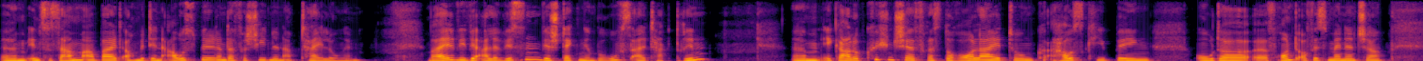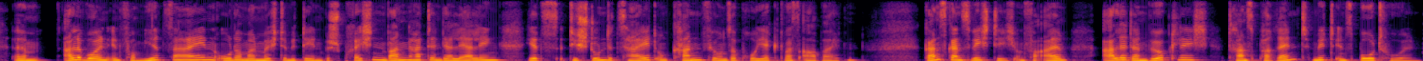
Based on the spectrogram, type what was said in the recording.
ähm, in Zusammenarbeit auch mit den Ausbildern der verschiedenen Abteilungen. Weil, wie wir alle wissen, wir stecken im Berufsalltag drin. Ähm, egal ob Küchenchef, Restaurantleitung, Housekeeping oder äh, Front Office Manager. Ähm, alle wollen informiert sein oder man möchte mit denen besprechen, wann hat denn der Lehrling jetzt die Stunde Zeit und kann für unser Projekt was arbeiten. Ganz, ganz wichtig und vor allem alle dann wirklich transparent mit ins Boot holen.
